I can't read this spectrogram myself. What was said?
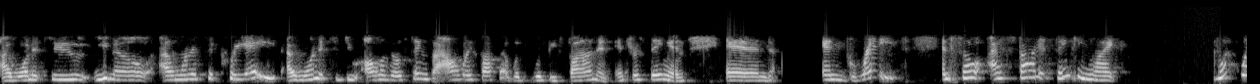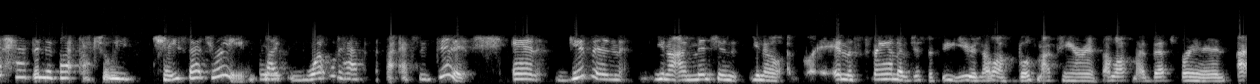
I wanted to, you know, I wanted to create. I wanted to do all of those things. I always thought that would, would be fun and interesting and, and, and great. And so I started thinking like, what would happen if I actually chase that dream? Mm-hmm. Like, what would happen if I actually did it? And given, you know, I mentioned, you know, in the span of just a few years, I lost both my parents. I lost my best friend. I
